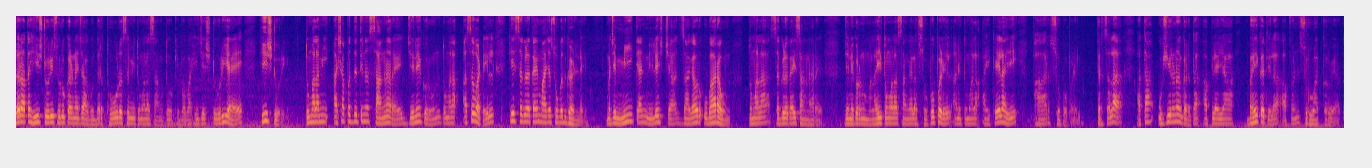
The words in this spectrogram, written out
तर आता ही स्टोरी सुरू करण्याच्या अगोदर थोडंसं मी तुम्हाला सांगतो की बाबा ही जी स्टोरी आहे ही स्टोरी तुम्हाला मी अशा पद्धतीनं सांगणार आहे जेणेकरून तुम्हाला असं वाटेल की हे सगळं काही माझ्यासोबत घडलं आहे म्हणजे मी त्या निलेशच्या जाग्यावर उभा राहून तुम्हाला सगळं काही सांगणार आहे. जेणेकरून मलाही तुम्हाला सांगायला सोपं पडेल आणि तुम्हाला ऐकायलाही फार सोपं पडेल. तर चला आता उशीर न करता आपल्या या भयकथेला आपण सुरुवात करूयात.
